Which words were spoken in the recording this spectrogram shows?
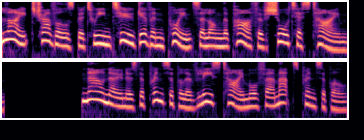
light travels between two given points along the path of shortest time now known as the principle of least time or Fermat's principle.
